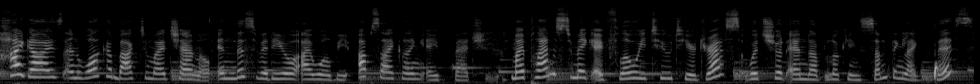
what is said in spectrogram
Hi guys and welcome back to my channel. In this video I will be upcycling a bedsheet. My plan is to make a flowy two-tier dress which should end up looking something like this.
